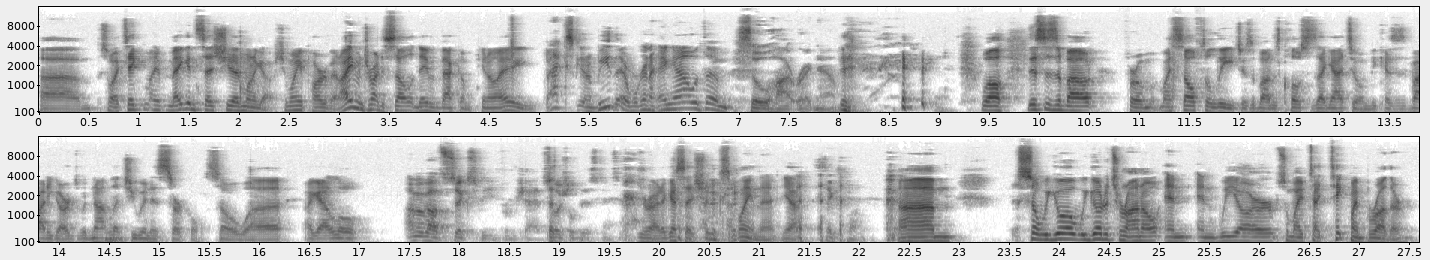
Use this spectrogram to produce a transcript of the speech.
um, so I take my. Megan says she doesn't want to go. She want to be part of it. I even tried to sell it, David Beckham. You know, hey, Beck's gonna be there. We're gonna hang out with him. So hot right now. Well, this is about from myself to Leach is about as close as I got to him because his bodyguards would not let you in his circle. So uh, I got a little. I'm about six feet from Chad. Social distancing. You're right. I guess I should explain that. Yeah. six one. Um, so we go we go to Toronto and and we are so my I take my brother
